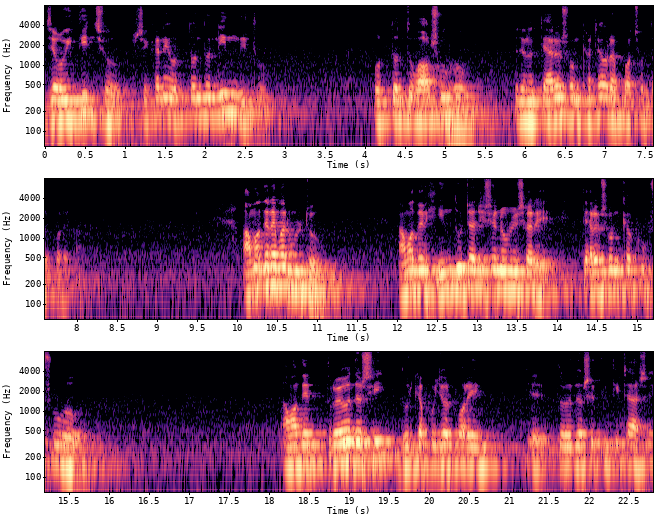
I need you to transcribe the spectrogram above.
যে ঐতিহ্য, সেখানে অত্যন্ত নিন্দিত, অত্যন্ত অশুভ। এই জন্য তেরো সংখ্যাটা ওরা পছন্দ করে না। আমাদের আবার উল্টো। আমাদের হিন্দু ট্র্যাডিশন অনুসারে তেরো সংখ্যা খুব শুভ। আমাদের ত্রয়োদশী দুর্গা পুজোর পরে যে ত্রয়োদশী তিথিটা আসে,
